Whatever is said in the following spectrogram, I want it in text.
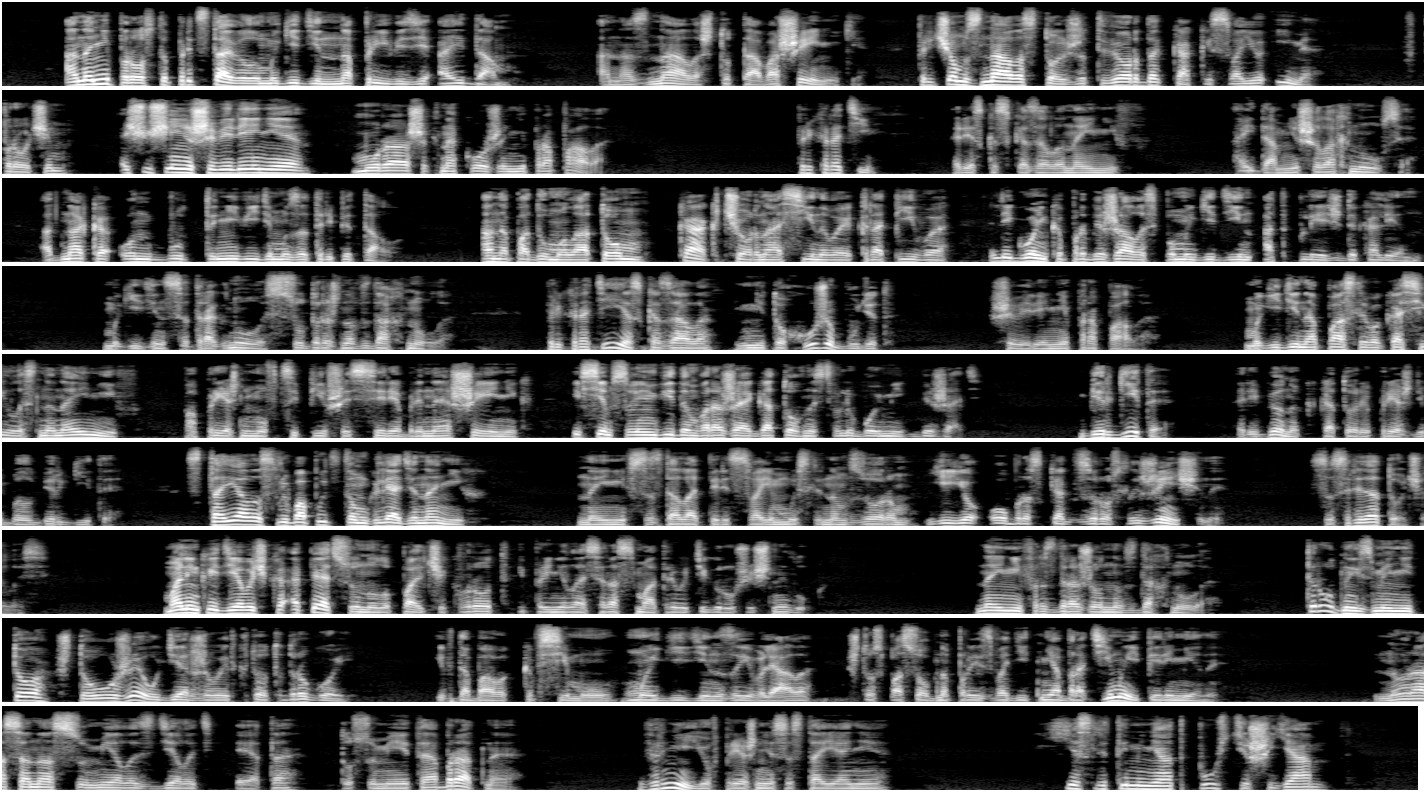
Она не просто представила Магедин на привязи Айдам. Она знала, что та в ошейнике, причем знала столь же твердо, как и свое имя. Впрочем, ощущение шевеления мурашек на коже не пропало. «Прекрати», — резко сказала Найниф. Айдам не шелохнулся, однако он будто невидимо затрепетал. Она подумала о том, как черно-осиновая крапива легонько пробежалась по Магедин от плеч до колен. Магедин содрогнулась, судорожно вздохнула. «Прекрати», — я сказала, — «не то хуже будет». Шевеление пропало. Магедин опасливо косилась на Найниф, по-прежнему вцепившись в серебряный ошейник, и всем своим видом выражая готовность в любой миг бежать. Бергите, ребенок, который прежде был Бергите, стояла с любопытством, глядя на них. Найниф создала перед своим мысленным взором ее образ как взрослой женщины. Сосредоточилась. Маленькая девочка опять сунула пальчик в рот и принялась рассматривать игрушечный лук. Найниф раздраженно вздохнула. Трудно изменить то, что уже удерживает кто-то другой. И вдобавок ко всему, мой Гидин заявляла, что способна производить необратимые перемены. Но раз она сумела сделать это, то сумеет и обратное. Верни ее в прежнее состояние. Если ты меня отпустишь, я...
